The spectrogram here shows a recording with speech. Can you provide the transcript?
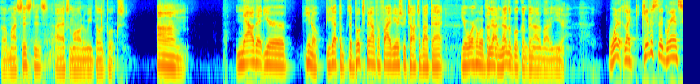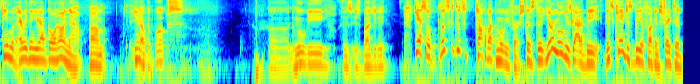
uh, my assistants, I ask them all to read those books. um, now that you're, you know, you got the the book's been out for five years. We talked about that. You're working with I got another book I've been out about a year. what like give us the grand scheme of everything you have going on now. Um, you know, the books. Uh, the movie is is budgeted. Yeah. So let's let's talk about the movie first because the your movie's got to be. This can't just be a fucking straight to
